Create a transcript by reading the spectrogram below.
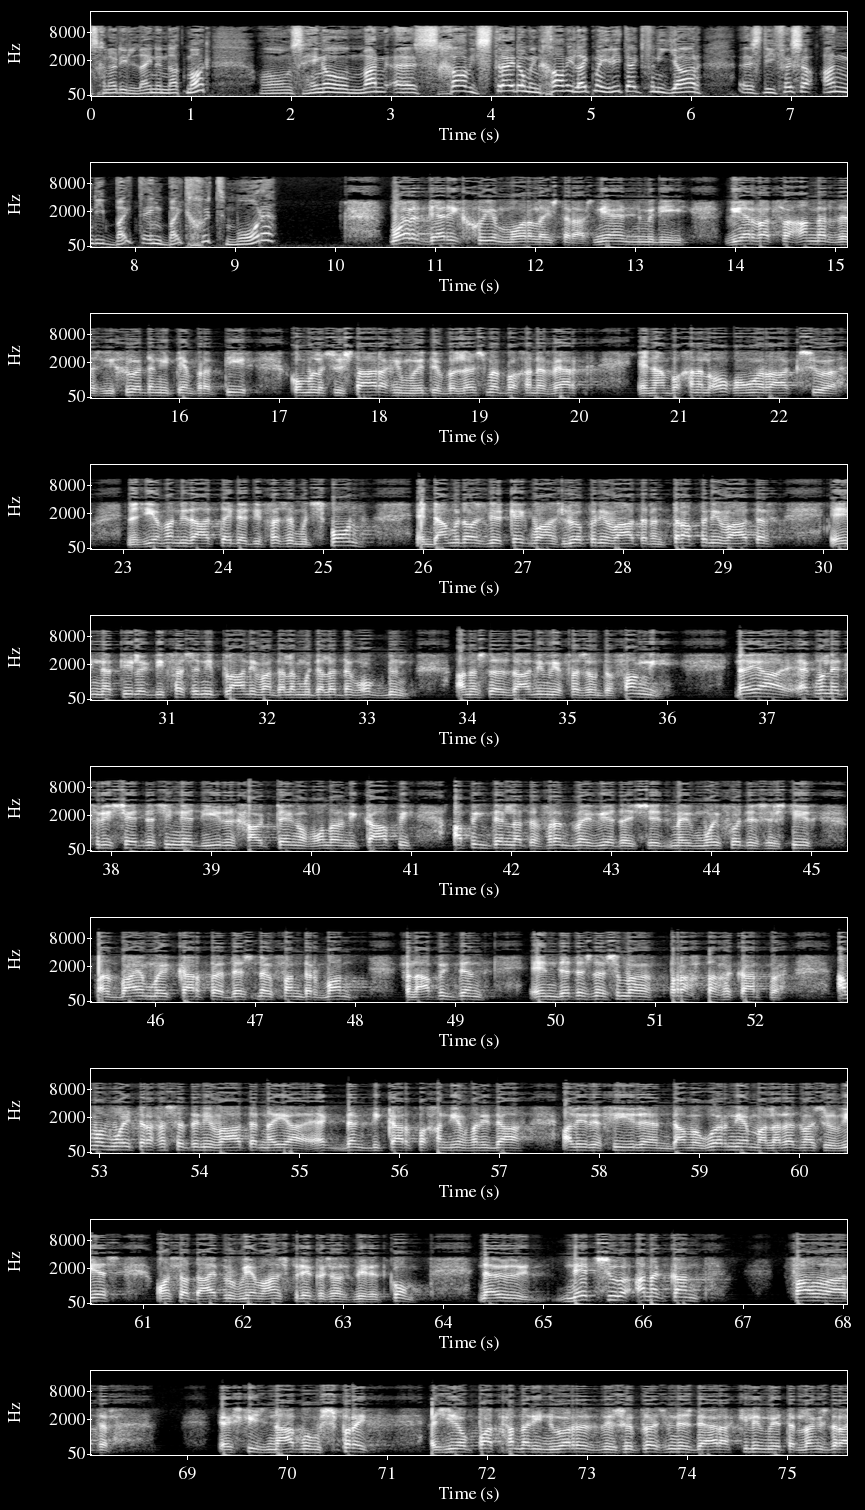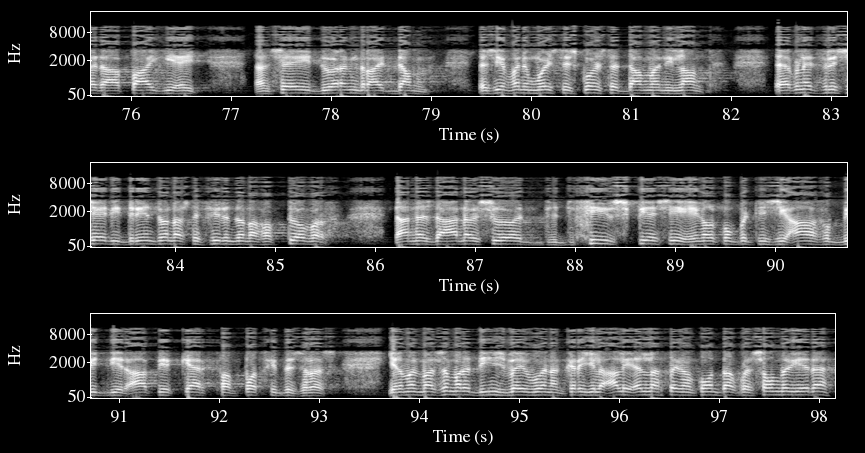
Ons gaan nou die lyne nat maak. Ons hengelman is Gawie Strydom en Gawie lyk my hierdie tyd van die jaar is die visse aan die byt en byt goed. Môre? Môre Derrick, goeiemôre luisteraars. Nee, met die weer wat verander, dis die groot ding die temperatuur kom hulle so stadig die metabolisme begin werk en dan begin hulle ook honger raak so. En dis een van die dae tyd dat die visse moet spon en dan moet ons weer kyk waar ons loop in die water en trap in die water en natuurlik die visse nie plan nie want hulle moet hulle ding ook doen. Anders is daar nie meer vis om te vang nie. Nou ja, ek wil net vir u sê dis nie net hier in Gauteng of onder in die Kaapie. Appington laat 'n vriend my weet hy sê my mooi foto's gestuur van baie mooi karpe. Dis nou van Durban van Appington en dit is nou sommer pragtige karpe. Almal mooi teruggesit in die water. Nou ja, ek dink die karpe gaan een van die dae al die riviere en damme oorneem, maar laat dit maar so wees. Ons sal daai probleem aanspreek as ons by dit kom. Nou net so aan die kant valwater. Ekskuus naboom spruit. As jy nou pad gaan na die noorde, so plus minus 30 km links draai daar 'n paadjie uit, dan sê jy Doringdraai dam. Dis een van die mooiste skoonste damme in die land. Ek wil net vir sê die 23ste 24 Oktober dan is daar nou so vier spesies hengelkompetisie aangebied deur AP Kerk van Potgietersrus. Julle moet maar sommer 'n diens bywoon dan kry julle al die inligting en kontak besonderhede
